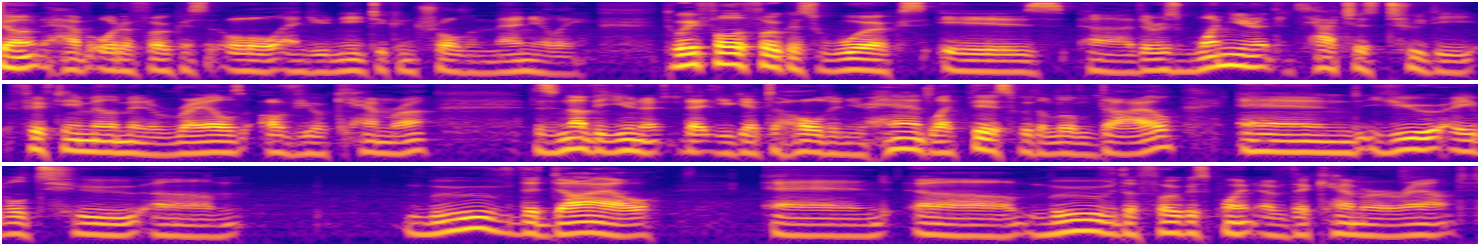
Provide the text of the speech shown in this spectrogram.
don't have autofocus at all and you need to control them manually. The way follow focus works is uh, there is one unit that attaches to the 15 millimeter rails of your camera. There's another unit that you get to hold in your hand like this with a little dial and you're able to um, move the dial and uh, move the focus point of the camera around.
